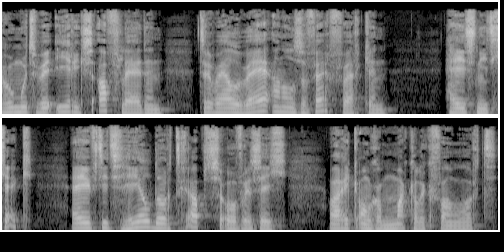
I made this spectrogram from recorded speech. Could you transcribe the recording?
hoe moeten we Eriks afleiden terwijl wij aan onze verf werken? Hij is niet gek, hij heeft iets heel doortraps over zich, waar ik ongemakkelijk van word.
